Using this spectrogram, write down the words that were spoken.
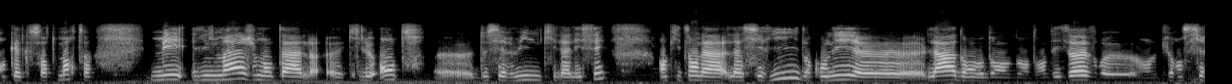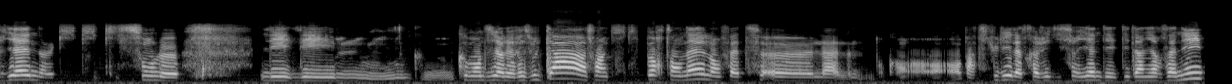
en, quelque sorte morte, mais l'image mentale euh, qui le hante euh, de ces ruines qu'il a laissées en quittant la, Syrie. Donc on est euh, là dans, des œuvres, en l'occurrence syriennes, qui sont le les, les hum, comment dire les résultats enfin qui, qui portent en elle en fait euh, la, donc en, en, particulier la tragédie syrienne des, des dernières années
